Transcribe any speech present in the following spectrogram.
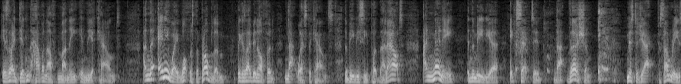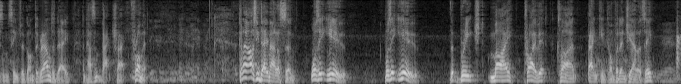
is that I didn't have enough money in the account. And that anyway, what was the problem? Because I'd been offered NatWest accounts. The BBC put that out, and many in the media accepted that version. Mr. Jack, for some reason, seems to have gone to ground today and hasn't backtracked from it. Can I ask you, Dame Alison, was it you? Was it you that breached my private client banking confidentiality? Yeah.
